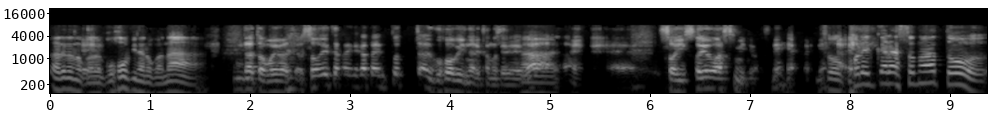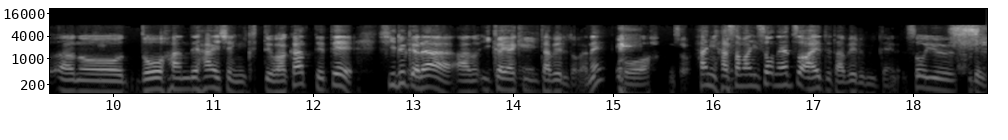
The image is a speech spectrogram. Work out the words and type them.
あれなのかな、ええご褒美なのかな？だと思いますよ。そういう方々にとってはご褒美になる可能性が、あーはいえーそういう素養は見てますね、やっぱりね。そうはい、これからその後、あの、同伴で歯医者に行くって分かってて、昼から、あの、イカ焼き食べるとかね、こう、そう歯に挟まりそうなやつをあえて食べるみたいな、そういうプレイ。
